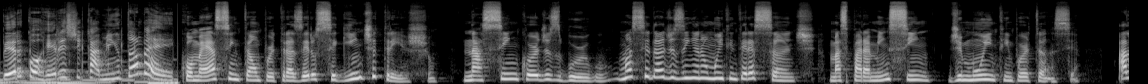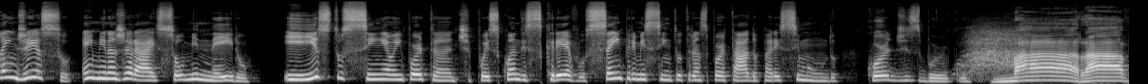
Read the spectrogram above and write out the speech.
percorrer este caminho também. Começo então por trazer o seguinte trecho. Nasci em Cordesburgo, uma cidadezinha não muito interessante, mas para mim sim, de muita importância. Além disso, em Minas Gerais sou mineiro. E isto sim é o importante, pois quando escrevo sempre me sinto transportado para esse mundo. Cordesburgo. Maravilhoso!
